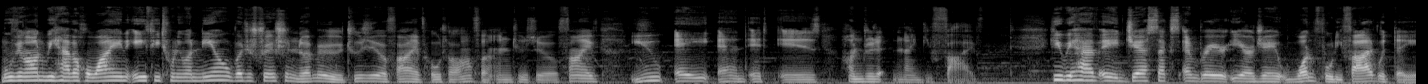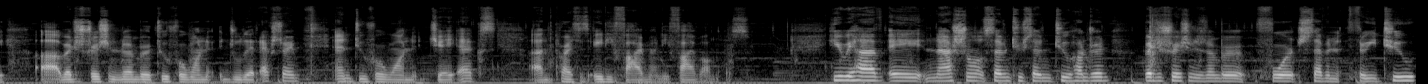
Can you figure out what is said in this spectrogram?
Moving on, we have a Hawaiian A321neo registration number 205 Hotel Alpha and 205 UA, and it is 195. Here we have a JSX Embraer ERJ 145 with the uh, registration number 241 Juliet X-ray and 241 JX, and the price is 85.95 on this. Here we have a National 727-200 registration is number 4732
